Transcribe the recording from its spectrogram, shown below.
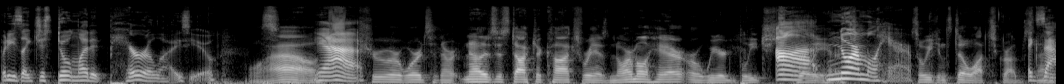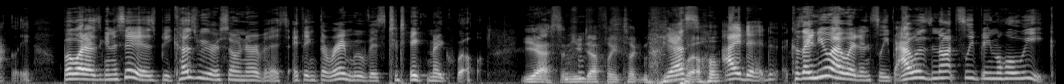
but he's like, just don't let it paralyze you. Wow. Yeah. Truer words than our. Now there's this Dr. Cox where he has normal hair or weird bleached Uh, hair. normal hair. so we can still watch Scrubs. Exactly. But what I was going to say is because we were so nervous, I think the right move is to take NyQuil. Yes, and you definitely took NyQuil. Yes, I did. Because I knew I wouldn't sleep. I was not sleeping the whole week.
